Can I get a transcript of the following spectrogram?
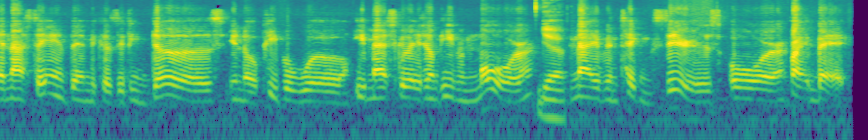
and not say anything because if he does, you know, people will emasculate him even more. Yeah. Not even taking serious or fight back,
